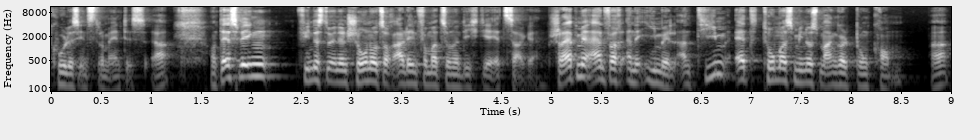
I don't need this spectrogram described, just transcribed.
cooles Instrument ist. Ja. Und deswegen findest du in den Shownotes auch alle Informationen, die ich dir jetzt sage. Schreib mir einfach eine E-Mail an team.thomas-mangold.com. Ja?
